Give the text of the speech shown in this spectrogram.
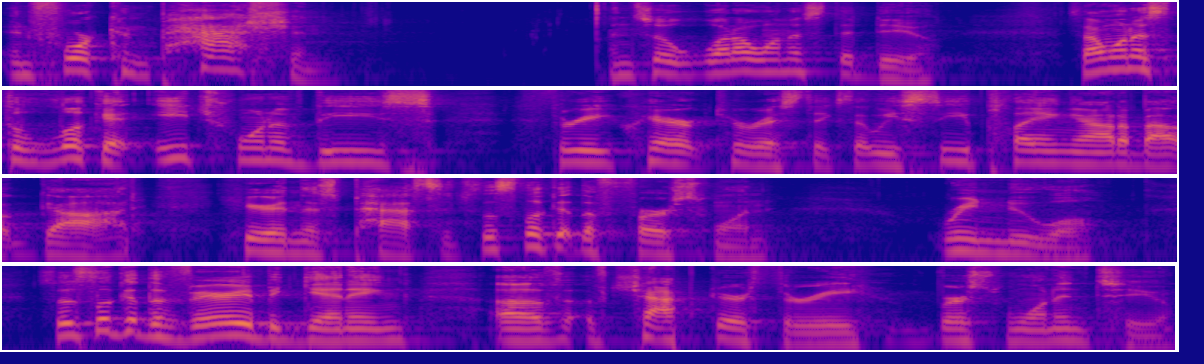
and for compassion. And so, what I want us to do is, I want us to look at each one of these three characteristics that we see playing out about God here in this passage. Let's look at the first one renewal. So let's look at the very beginning of, of chapter 3, verse 1 and 2.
